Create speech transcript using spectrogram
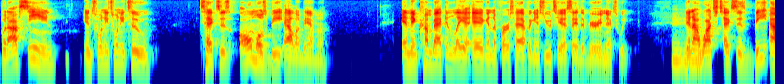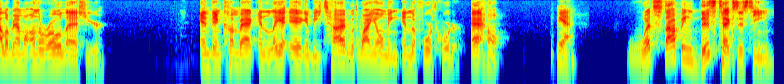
But I've seen in 2022 Texas almost beat Alabama and then come back and lay an egg in the first half against UTSA the very next week. Mm-hmm. Then I mm-hmm. watched Texas beat Alabama on the road last year and then come back and lay an egg and be tied with Wyoming in the fourth quarter at home. Yeah. What's stopping this Texas team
